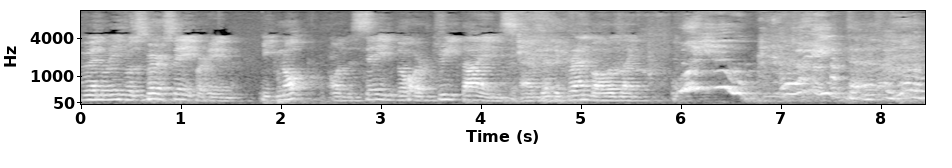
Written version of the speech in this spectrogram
when it was first day for him, he knocked on the same door three times, and then the grandma was like, "What are you? Wait! I gotta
